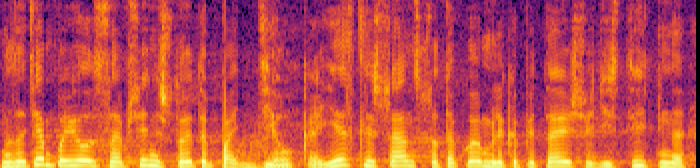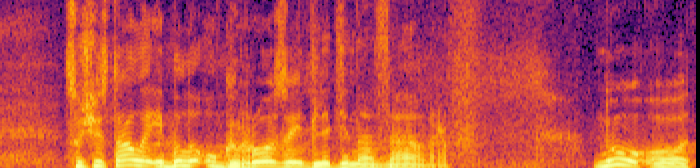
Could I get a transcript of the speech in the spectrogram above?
Но затем появилось сообщение, что это подделка. Есть ли шанс, что такое млекопитающее действительно существовало и было угрозой для динозавров? Ну, вот,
